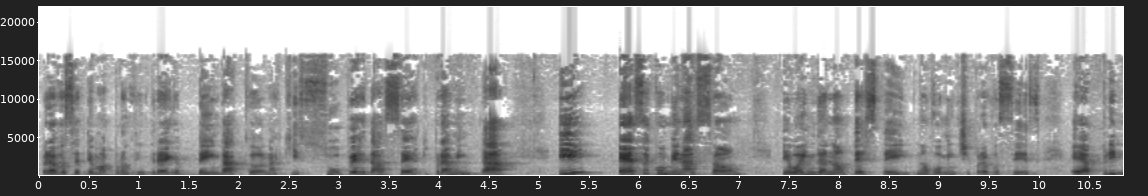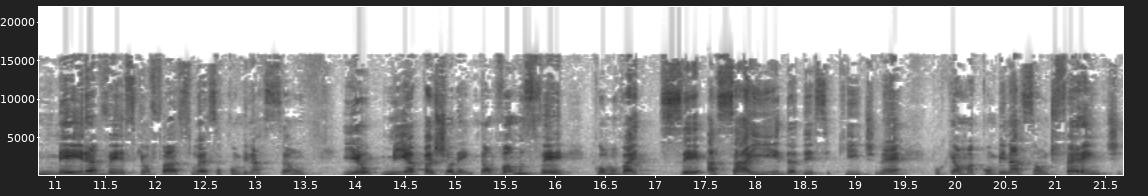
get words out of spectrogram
para você ter uma pronta entrega bem bacana. Aqui super dá certo para mim, tá? E essa combinação eu ainda não testei, não vou mentir para vocês. É a primeira vez que eu faço essa combinação e eu me apaixonei. Então vamos ver como vai ser a saída desse kit, né? Porque é uma combinação diferente.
